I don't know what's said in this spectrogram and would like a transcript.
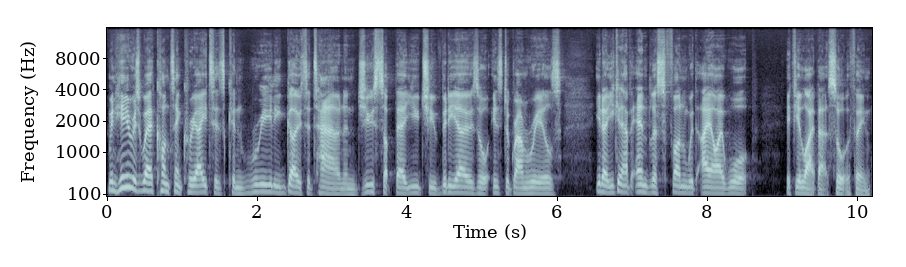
I mean, here is where content creators can really go to town and juice up their YouTube videos or Instagram reels. You know, you can have endless fun with AI Warp if you like that sort of thing.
